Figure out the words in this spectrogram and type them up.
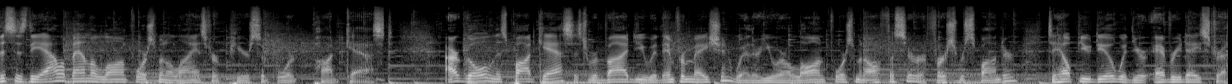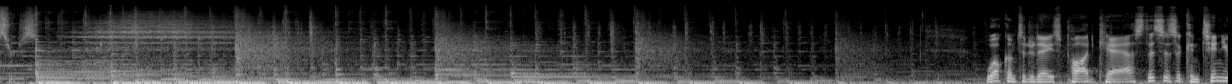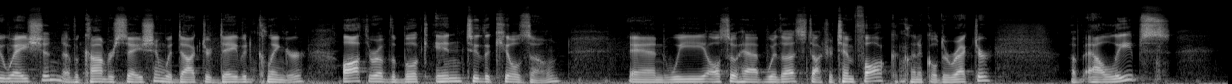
This is the Alabama Law Enforcement Alliance for Peer Support podcast. Our goal in this podcast is to provide you with information, whether you are a law enforcement officer or first responder, to help you deal with your everyday stressors. Welcome to today's podcast. This is a continuation of a conversation with Dr. David Klinger, author of the book Into the Kill Zone. And we also have with us Dr. Tim Faulk, clinical director of ALLEAPS.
